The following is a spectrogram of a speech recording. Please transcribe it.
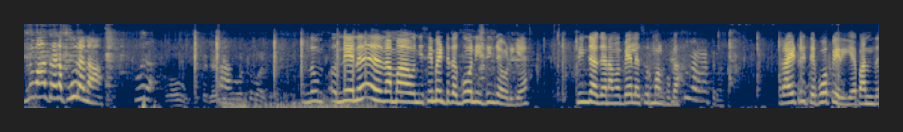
ಇನ್ನು ಮಾತ್ರನ ಪೂರನಾ ಆ. ಒಂದು ಒಂದೇನು ನಮ್ಮ ಒಂಜಿ ಸಿಮೆಂಟ್ದ ಗೋಣಿ ದಿಂಜ ಹುಡುಗೆ ದಿಂಜಾಗ ನಮ್ಮ ಬೇಲೆ ಸುರ್ಮಲ್ಪುಗ ರೈಟ್ ರೀತಿ ಪೋಪೇರಿಗೆ ಬಂದು.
